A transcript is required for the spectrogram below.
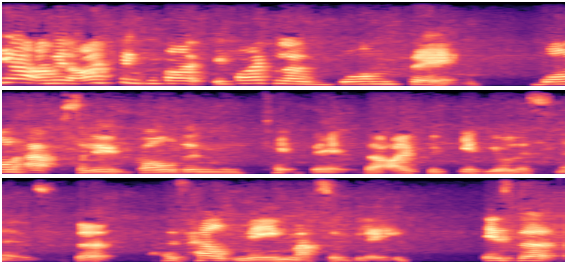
Yeah, I mean, I think if I if I've learned one thing, one absolute golden tidbit that I could give your listeners that has helped me massively is that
